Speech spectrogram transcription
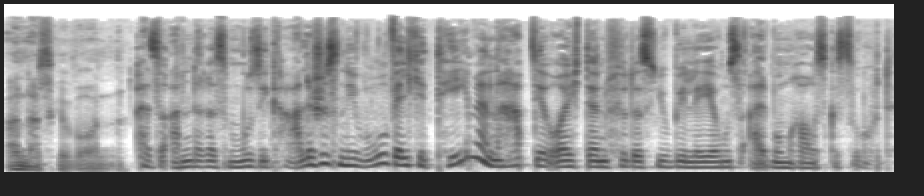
anders geworden. Also anderes musikalisches Niveau. Welche Themen habt ihr euch denn für das Jubiläumsalbum rausgesucht?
